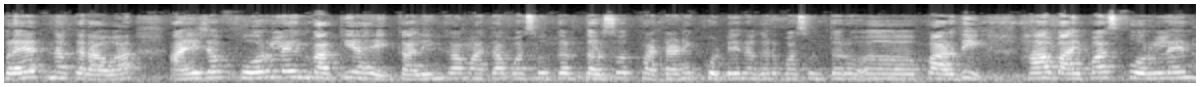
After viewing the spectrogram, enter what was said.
प्रयत्न करावा. आणि ज्या फोर लेन बाकी आहे कालिंका मातापासून तर तरसोद फाटा आणि खोटेनगरपासून तर पारदी हा बायपास फोर लेन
